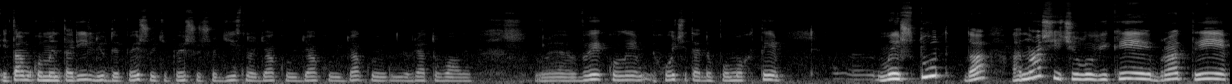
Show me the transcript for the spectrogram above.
І там коментарі люди пишуть і пишуть, що дійсно дякую, дякую, дякую, врятували. Е, Ви, коли хочете допомогти, е, ми ж тут, да? а наші чоловіки, брати,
